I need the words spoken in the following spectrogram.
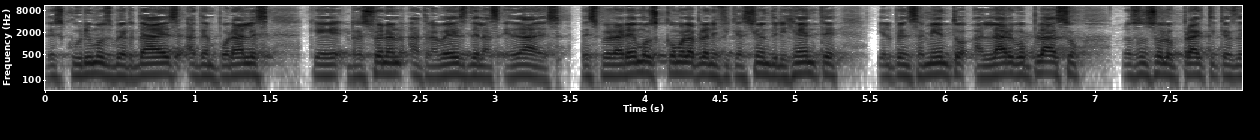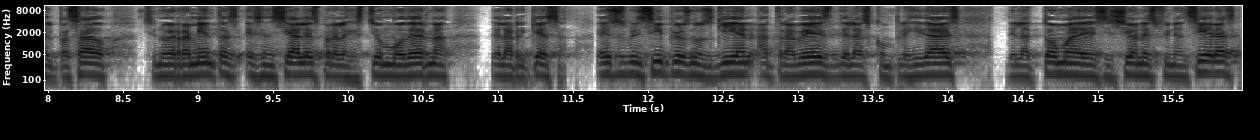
descubrimos verdades atemporales que resuenan a través de las edades. Exploraremos cómo la planificación diligente y el pensamiento a largo plazo no son solo prácticas del pasado, sino herramientas esenciales para la gestión moderna de la riqueza. Estos principios nos guían a través de las complejidades de la toma de decisiones financieras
